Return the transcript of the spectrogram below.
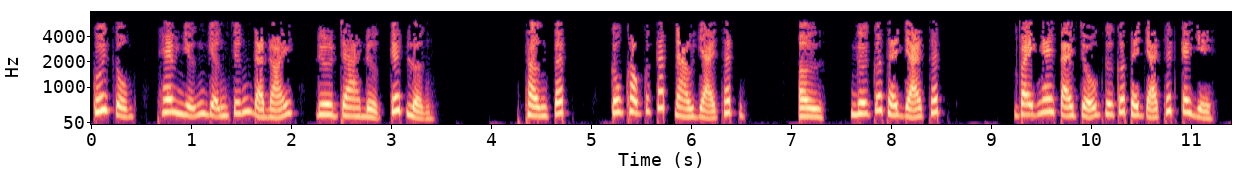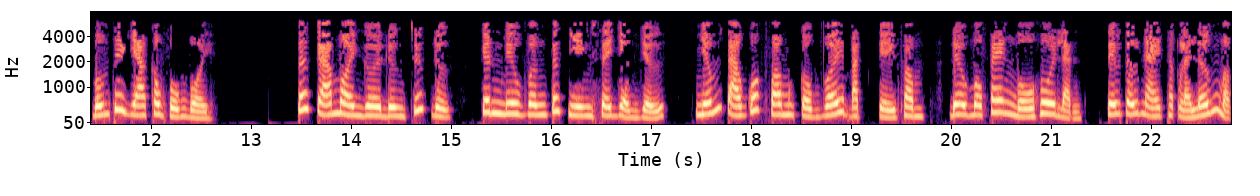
cuối cùng, theo những dẫn chứng đã nói, đưa ra được kết luận. Thần tích, cũng không có cách nào giải thích. Ừ, người có thể giải thích. Vậy ngay tại chỗ ngươi có thể giải thích cái gì? Bốn thiếu gia không phụng bồi. Tất cả mọi người đừng trước được, Kinh Miêu Vân tất nhiên sẽ giận dữ. Nhóm Tào Quốc Phong cùng với Bạch Kỵ Phong đều một phen mồ hôi lạnh, tiểu tử này thật là lớn mật.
